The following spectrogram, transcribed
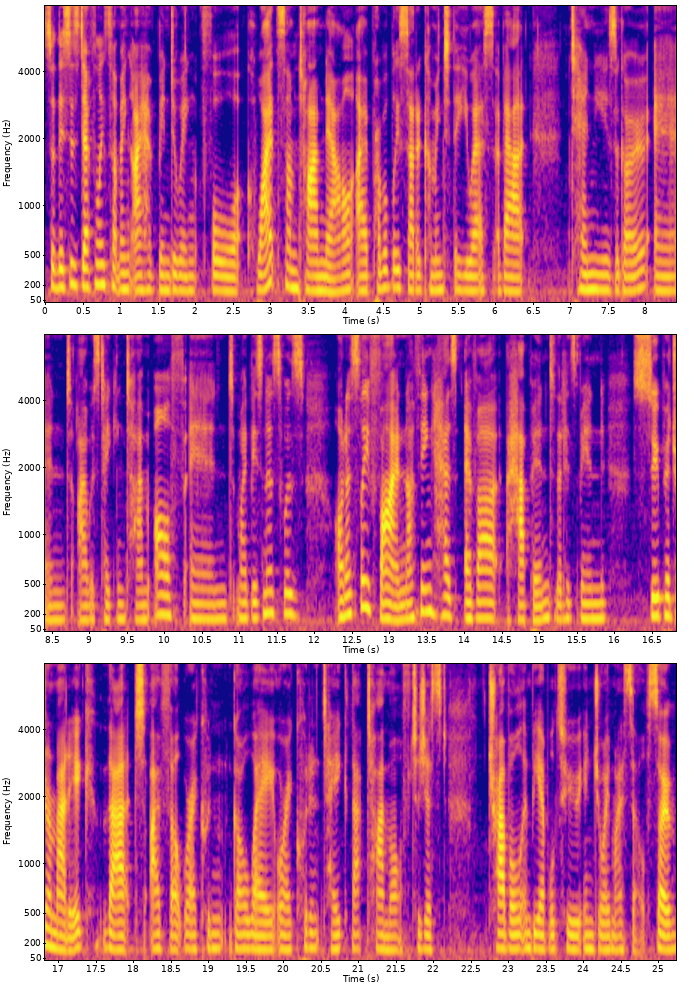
So, this is definitely something I have been doing for quite some time now. I probably started coming to the US about 10 years ago and I was taking time off, and my business was honestly fine. Nothing has ever happened that has been super dramatic that I felt where I couldn't go away or I couldn't take that time off to just travel and be able to enjoy myself. So,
